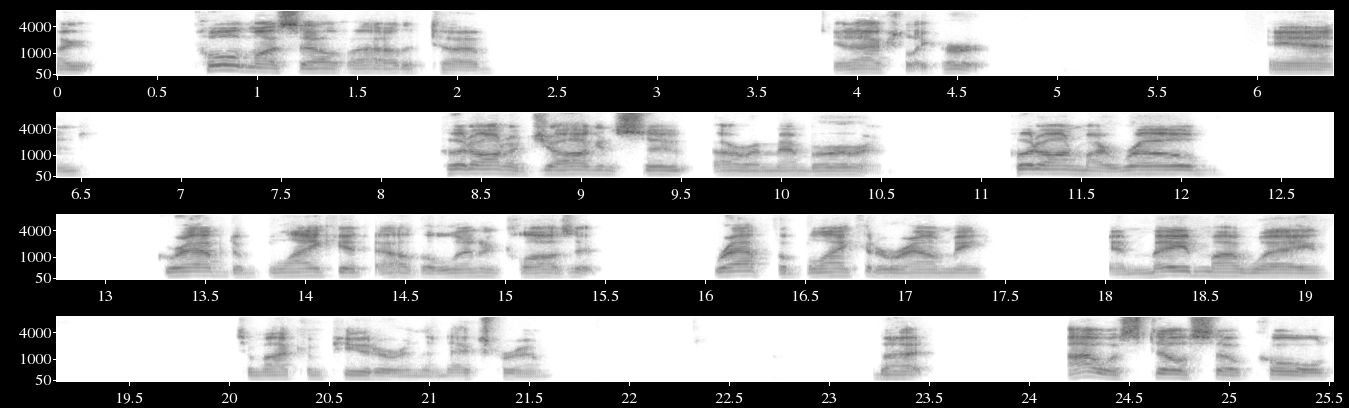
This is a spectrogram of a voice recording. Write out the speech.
I pulled myself out of the tub. It actually hurt. And put on a jogging suit, I remember, and put on my robe, grabbed a blanket out of the linen closet, wrapped the blanket around me, and made my way to my computer in the next room. But I was still so cold,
